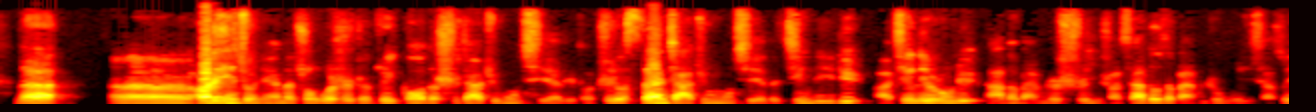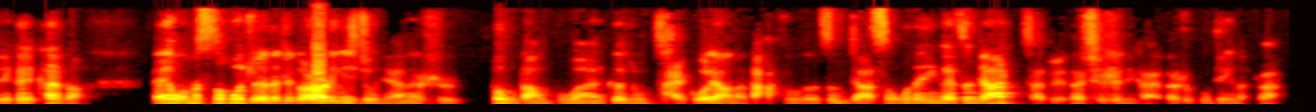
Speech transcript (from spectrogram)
那呃，二零一九年呢，中国是这最高的十家军工企业里头，只有三家军工企业的净利率啊，净利润率达到百分之十以上，其他都在百分之五以下。所以可以看到，哎，我们似乎觉得这个二零一九年呢是动荡不安，各种采购量呢大幅度的增加，似乎呢应该增加才对。但其实你看，它是固定的，是吧？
